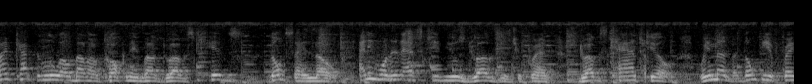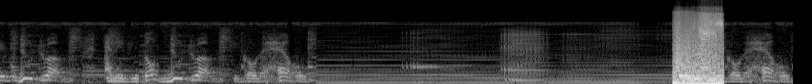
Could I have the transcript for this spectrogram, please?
I'm Captain Lou Albano talking about drugs. Kids, don't say no. Anyone that asks you to use drugs is your friend. Drugs can't kill. Remember, don't be afraid to do drugs. And if you don't do drugs, you go to hell. You go to hell.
